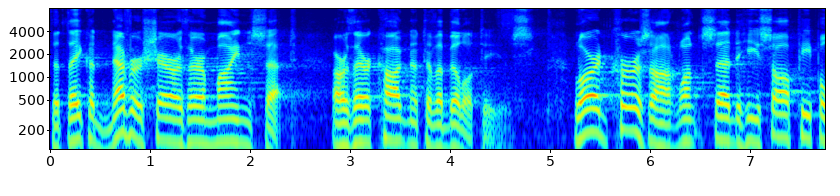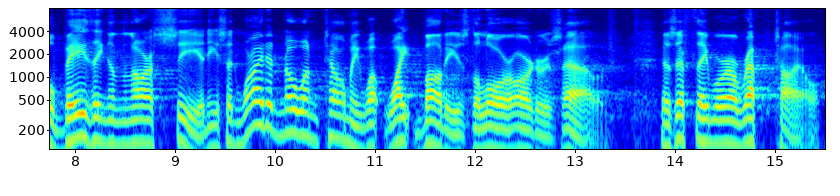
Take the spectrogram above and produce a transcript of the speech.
that they could never share their mindset or their cognitive abilities. Lord Curzon once said he saw people bathing in the North Sea, and he said, Why did no one tell me what white bodies the lower orders have? As if they were a reptile.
